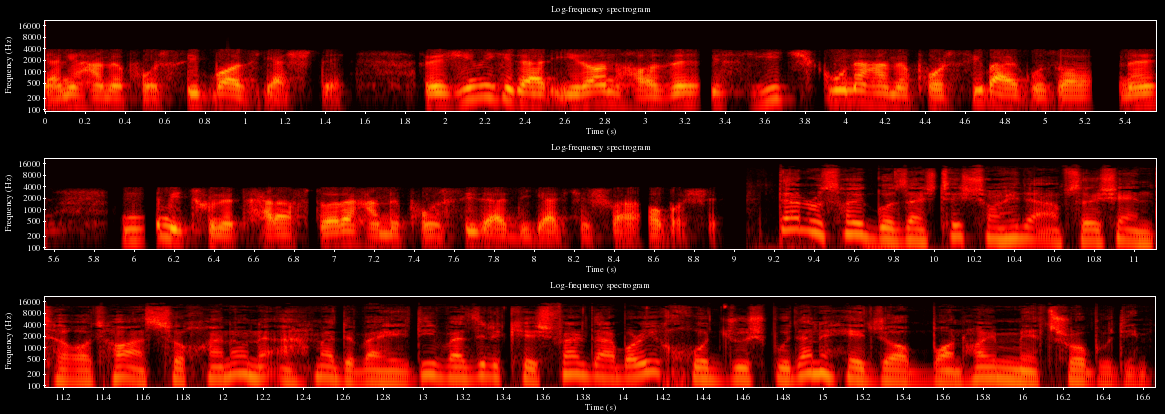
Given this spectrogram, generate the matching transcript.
یعنی همه پرسی بازگشته. رژیمی که در ایران حاضر نیست هیچ گونه همه پرسی برگزار نمی‌تونه طرفدار همه پرسی در دیگر کشورها باشه. در روزهای گذشته شاهد افزایش انتقادها از سخنان احمد وحیدی وزیر کشور درباره خودجوش بودن حجاببانهای مترو بودیم.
